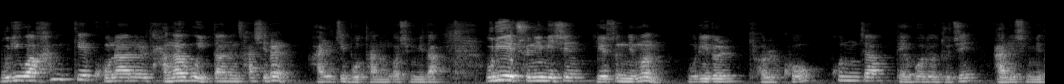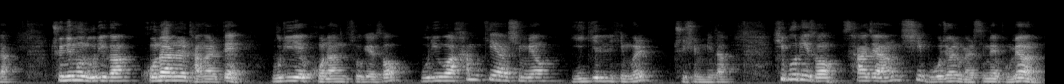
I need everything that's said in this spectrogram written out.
우리와 함께 고난을 당하고 있다는 사실을 알지 못하는 것입니다. 우리의 주님이신 예수님은 우리를 결코 혼자 내버려 두지 않으십니다. 주님은 우리가 고난을 당할 때 우리의 고난 속에서 우리와 함께 하시며 이길 힘을 주십니다. 히브리서 4장 15절 말씀에 보면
